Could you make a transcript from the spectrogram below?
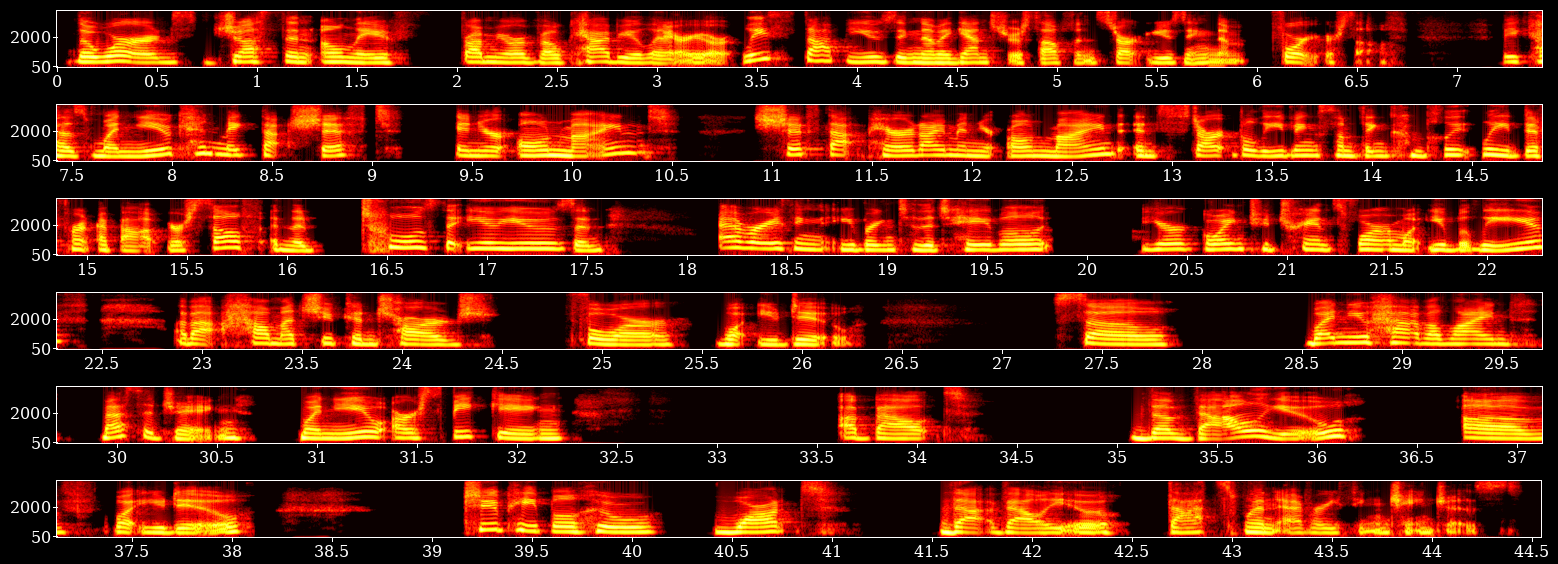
the words just and only from your vocabulary, or at least stop using them against yourself and start using them for yourself. Because when you can make that shift in your own mind, shift that paradigm in your own mind and start believing something completely different about yourself and the tools that you use and everything that you bring to the table, you're going to transform what you believe about how much you can charge for what you do. So, when you have aligned messaging, when you are speaking about the value of what you do to people who want that value, that's when everything changes.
